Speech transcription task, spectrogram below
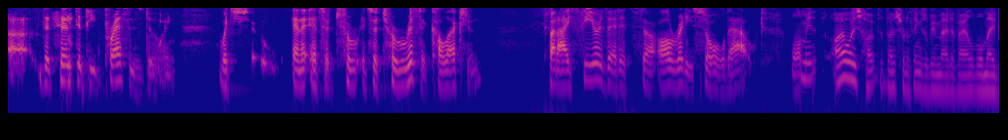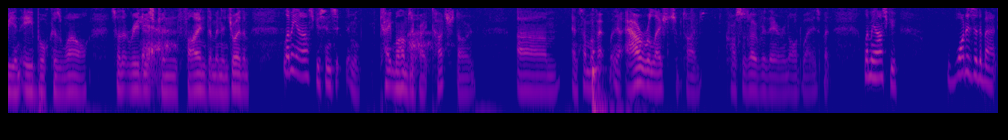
that Centipede Press is doing which, and it's a, ter- it's a terrific collection, but I fear that it's uh, already sold out. Well, I mean, I always hope that those sort of things will be made available, maybe in ebook as well, so that readers yeah. can find them and enjoy them. Let me ask you, since I mean, Kate Wilhelm's a great touchstone, um, and some of our, you know, our relationship times crosses over there in odd ways. But let me ask you, what is it about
